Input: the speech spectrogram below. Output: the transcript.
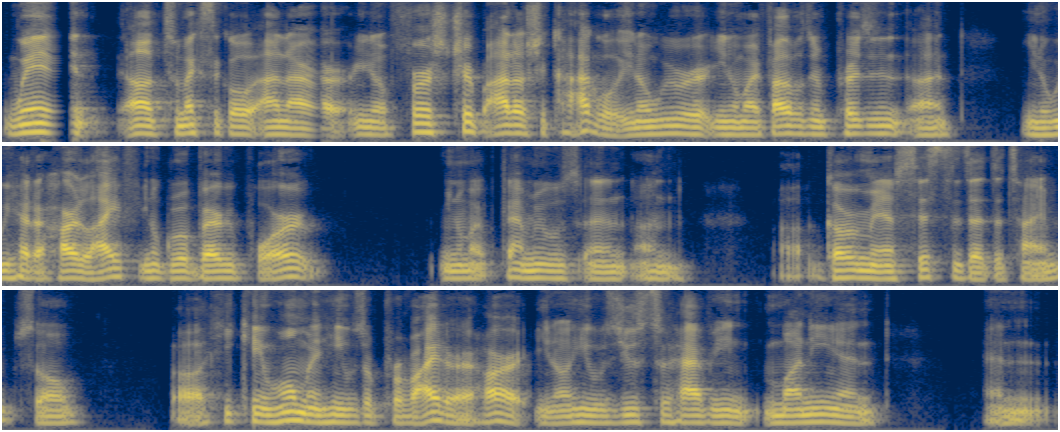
went uh, to Mexico on our you know first trip out of Chicago. You know, we were you know my father was in prison, and you know we had a hard life. You know, grew up very poor. You know, my family was on on uh, government assistance at the time, so uh, he came home and he was a provider at heart. You know, he was used to having money and and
